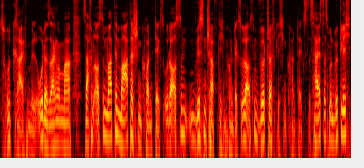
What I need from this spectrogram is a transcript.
zurückgreifen will. Oder sagen wir mal Sachen aus dem mathematischen Kontext oder aus dem wissenschaftlichen Kontext oder aus dem wirtschaftlichen Kontext. Das heißt, dass man wirklich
